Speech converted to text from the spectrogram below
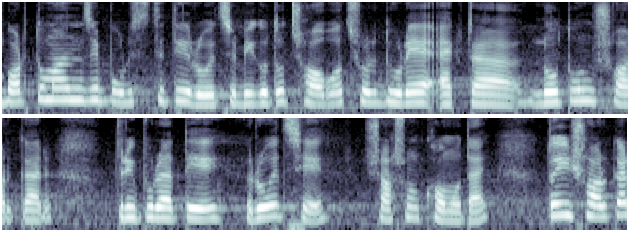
বর্তমান যে পরিস্থিতি রয়েছে, বিগত ছ বছর ধরে একটা নতুন সরকার ত্রিপুরাতে রয়েছে। শাসন ক্ষমতায়। তো এই সরকার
